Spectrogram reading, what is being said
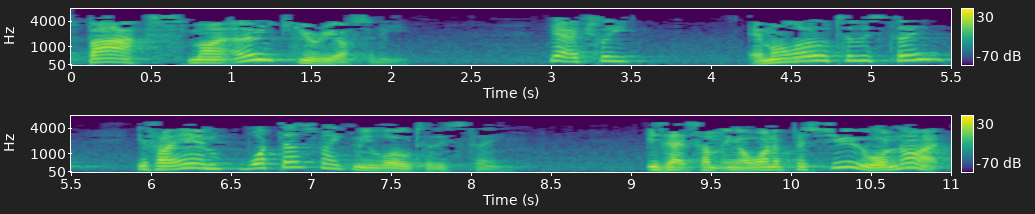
sparks my own curiosity. Yeah, actually, am I loyal to this team? If I am, what does make me loyal to this team? Is that something I want to pursue or not?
